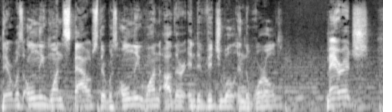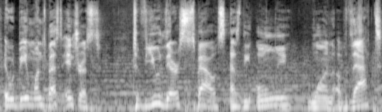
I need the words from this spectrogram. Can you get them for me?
There was only one spouse, there was only one other individual in the world. Marriage, it would be in one's best interest to view their spouse as the only one of that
